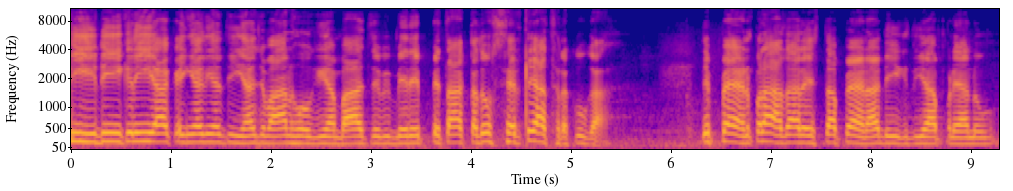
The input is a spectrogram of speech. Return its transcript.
ਧੀ ਡੀਕਰੀ ਆ, ਕਈਆਂ ਦੀਆਂ ਧੀਆਂ ਜਵਾਨ ਹੋ ਗਈਆਂ ਬਾਅਦ ਚ ਵੀ ਮੇਰੇ ਪਿਤਾ ਕਦੋਂ ਸਿਰ ਤੇ ਹੱਥ ਰੱਖੂਗਾ। ਤੇ ਭੈਣ ਭਰਾ ਦਾ ਰਿਸ਼ਤਾ ਭੈਣਾਂ ਡੀਕਦੀਆਂ ਆਪਣਿਆਂ ਨੂੰ।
